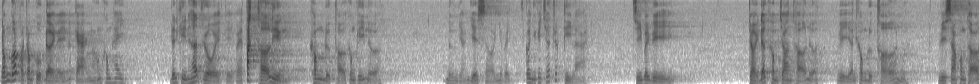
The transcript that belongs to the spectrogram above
đóng góp vào trong cuộc đời này nó cạn nó không không hay. Đến khi nó hết rồi thì phải tắt thở liền, không được thở không khí nữa. Đơn giản dễ sợ như vậy. Có những cái chết rất kỳ lạ. Chỉ bởi vì trời đất không cho anh thở nữa, vì anh không được thở nữa. Vì sao không thở?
